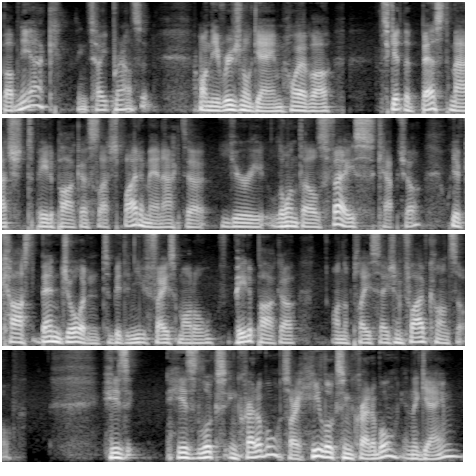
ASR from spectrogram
Bubniak, I think that's how you pronounce it, on the original game. However, to get the best match to Peter Parker slash Spider Man actor Yuri Lowenthal's face capture, we have cast Ben Jordan to be the new face model for Peter Parker on the PlayStation 5 console. His his looks incredible. Sorry, he looks incredible in the game,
